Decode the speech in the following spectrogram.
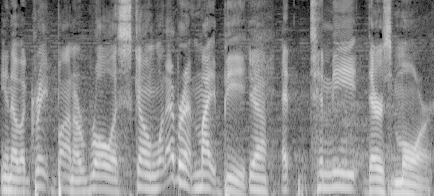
you know, a great bun, a roll, a scone, whatever it might be. Yeah. It, to me there's more.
